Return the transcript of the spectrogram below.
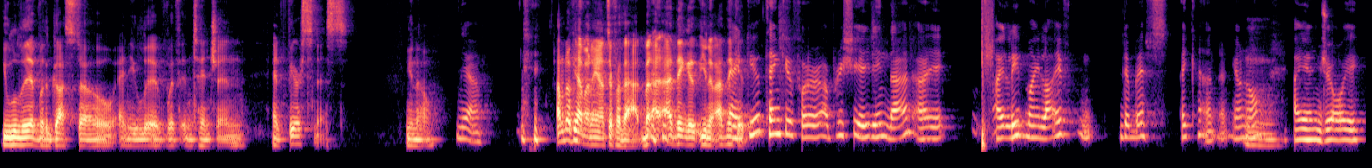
you live with gusto and you live with intention and fierceness. you know? Yeah. I don't know if you have an answer for that, but I, I think it, you know, I think Thank it, you. Thank you for appreciating that. I I live my life the best I can. You know, Mm. I enjoy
